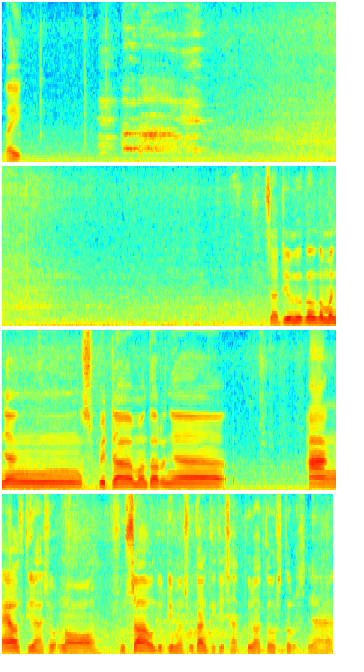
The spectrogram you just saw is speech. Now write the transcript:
naik. Jadi untuk teman-teman yang sepeda motornya angel diasuk no susah untuk dimasukkan gigi satu atau seterusnya.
